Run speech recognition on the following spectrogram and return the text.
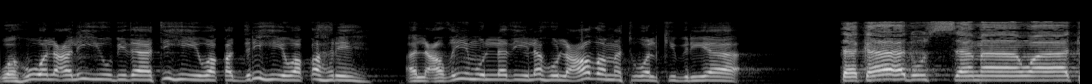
وهو العلي بذاته وقدره وقهره العظيم الذي له العظمة والكبرياء. تكاد السماوات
